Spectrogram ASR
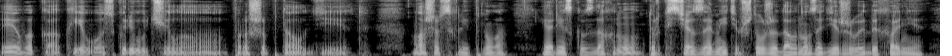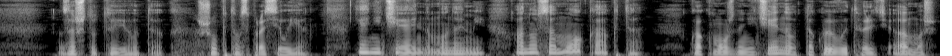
«Эва как его скрючила!» — прошептал дед. Маша всхлипнула. Я резко вздохнул, только сейчас заметив, что уже давно задерживает дыхание. «За что ты его так?» — шепотом спросил я. «Я нечаянно, Монами. Оно само как-то». «Как можно нечаянно вот такое вытворить, а, Маш?»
